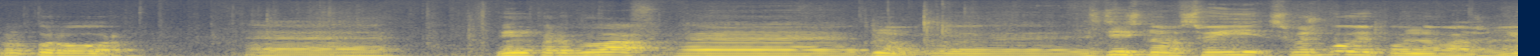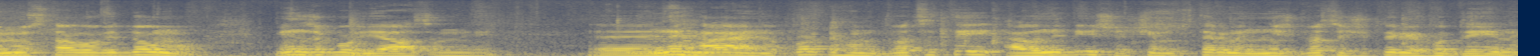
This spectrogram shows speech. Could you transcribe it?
прокурор. е, Він перебував, е, ну, е, здійснював свої службові повноваження. Йому стало відомо, він зобов'язаний е, негайно протягом 20, але не більше, ніж термін, ніж 24 години.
